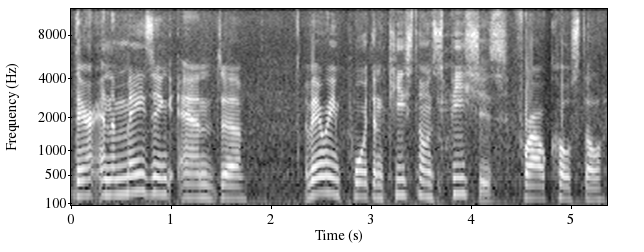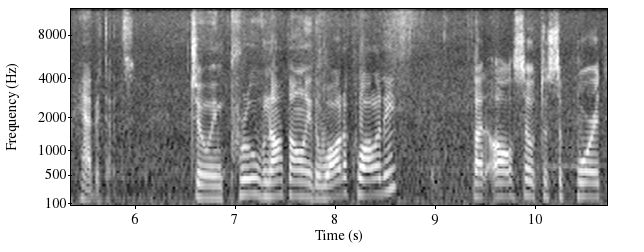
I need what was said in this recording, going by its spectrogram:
They're an amazing and uh, very important keystone species for our coastal habitats to improve not only the water quality but also to support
